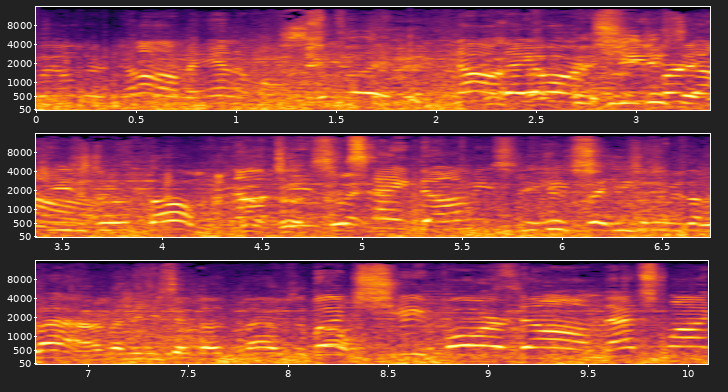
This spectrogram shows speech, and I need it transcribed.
well, they're dumb animals. No, they are. You Sheep just are said. Jesus was dumb. No, Jesus ain't dumb. He's, You just said you said he was a lamb, and then you said that lambs are But dumb. But sheep are dumb. That's why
